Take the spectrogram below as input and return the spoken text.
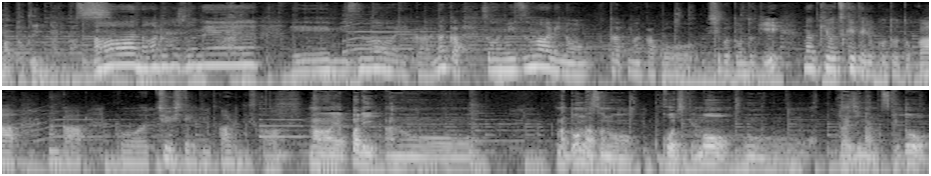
まあ、得意になります。ああなるほどねえー、水回りか。なんかその水回りのたなんかこう仕事の時なんか気をつけてることとかなんかこう注意してる点とかあるんですか？まあやっぱりあのーまあどんなその工事でもうん大事なんですけど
